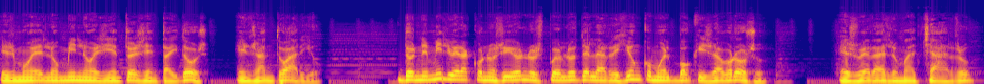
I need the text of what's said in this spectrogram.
es modelo 1962, en Santuario. Don Emilio era conocido en los pueblos de la región como el boquisabroso. Eso era de lo más charro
